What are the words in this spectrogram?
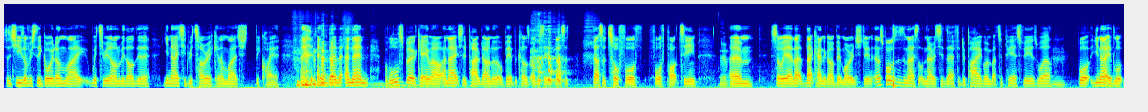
So she's obviously going on like wittering on with all the United rhetoric, and I'm like, just be quiet. and then and then Wolfsburg came out, and I actually piped down a little bit because obviously that's a that's a tough fourth fourth pot team. Yeah. Um, so yeah, that that kind of got a bit more interesting. And I suppose there's a nice little narrative there for Depay going back to PSV as well. But United look,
